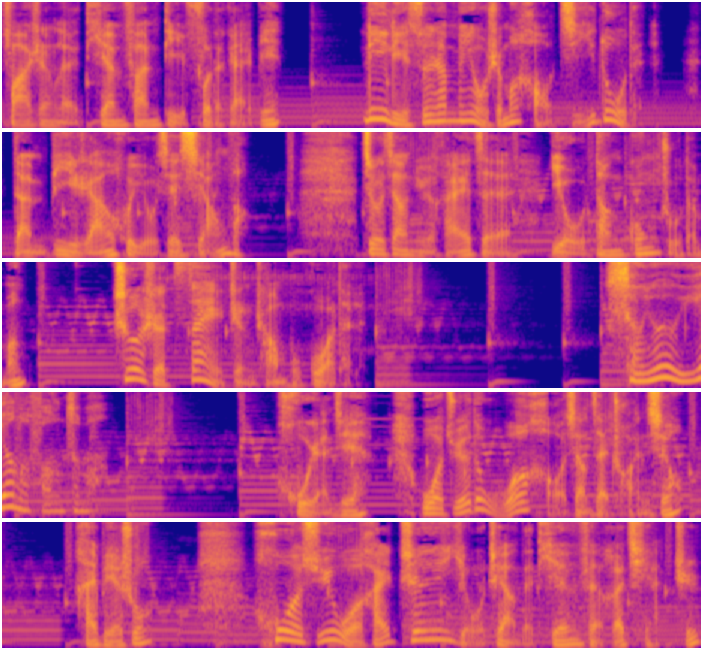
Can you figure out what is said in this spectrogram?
发生了天翻地覆的改变，丽丽虽然没有什么好嫉妒的，但必然会有些向往。就像女孩子有当公主的梦，这是再正常不过的了。想拥有一样的房子吗？忽然间，我觉得我好像在传销。还别说，或许我还真有这样的天分和潜质。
